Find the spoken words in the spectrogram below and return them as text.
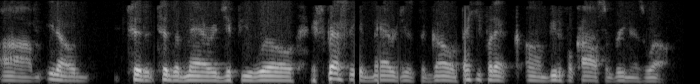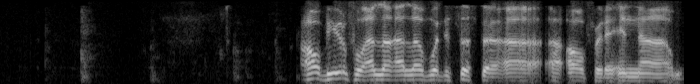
um, you know to the to the marriage, if you will, especially if marriage is the goal. Thank you for that um, beautiful call, Sabrina, as well. Oh, beautiful! I love I love what the sister uh, uh, offered, and um,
